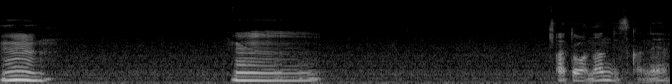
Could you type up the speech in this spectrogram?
うん。うん。あとは何ですかね。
